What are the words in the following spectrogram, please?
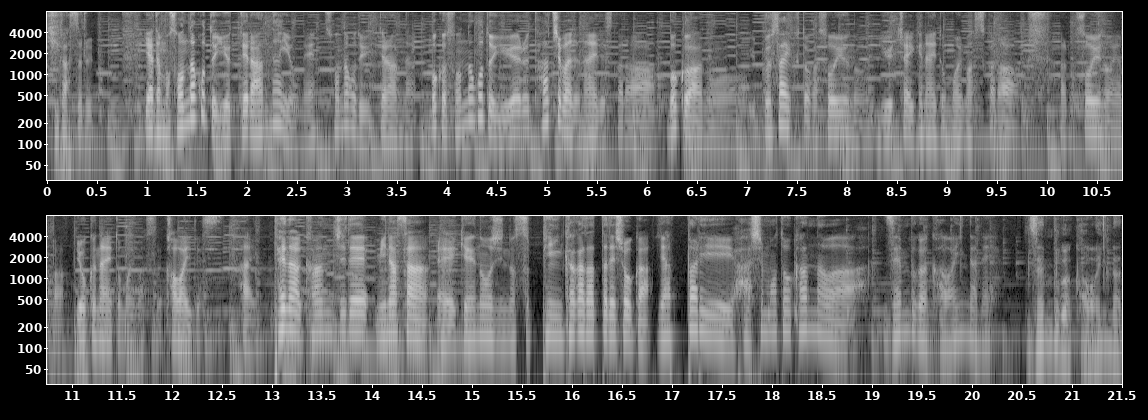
気がする。いやでもそんなこと言ってらんないよね。そんなこと言ってらんない。僕はそんなこと言える立場じゃないですから僕はあのブサイクとかそういうの言っちゃいけないと思いますからあのそういうのはやっぱ良くないと思います。可愛いです。はい。てな感じで皆さん、えー芸能人のすっぴんいかがだったでしょうか？やっぱり橋本環奈は全部が可愛いんだね。全部が可愛いんだね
